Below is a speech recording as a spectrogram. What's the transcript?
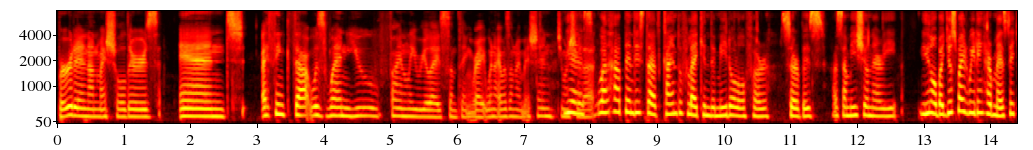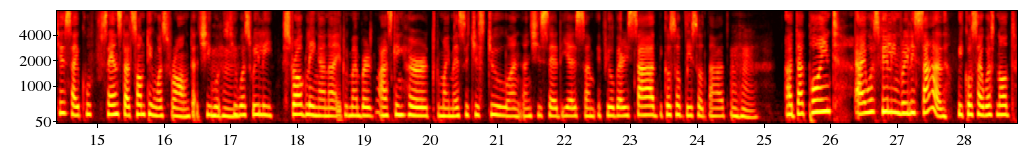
burden on my shoulders. And I think that was when you finally realized something, right? When I was on my mission. Do you want to share yes, that? what happened is that kind of like in the middle of her service as a missionary, you know, but just by reading her messages, I could sense that something was wrong, that she was she Mhm. was really struggling. And I remember asking her through my messages too, and, and she said, Yes, um, I feel very sad because of this or that. Mm-hmm. At that point, I was feeling really sad because I was not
